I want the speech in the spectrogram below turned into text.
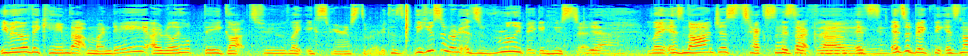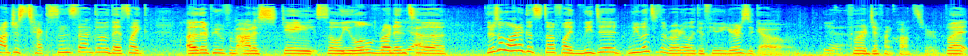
Even though they came that Monday, I really hope they got to like experience the rodeo because the Houston rodeo is really big in Houston. Yeah. Like it's not just Texans It's a that come. It's it's a big thing. It's not just Texans that go. That's like other people from out of state. So you'll run into. Yeah. There's a lot of good stuff. Like we did, we went to the rodeo like a few years ago Yeah. for a different concert, but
